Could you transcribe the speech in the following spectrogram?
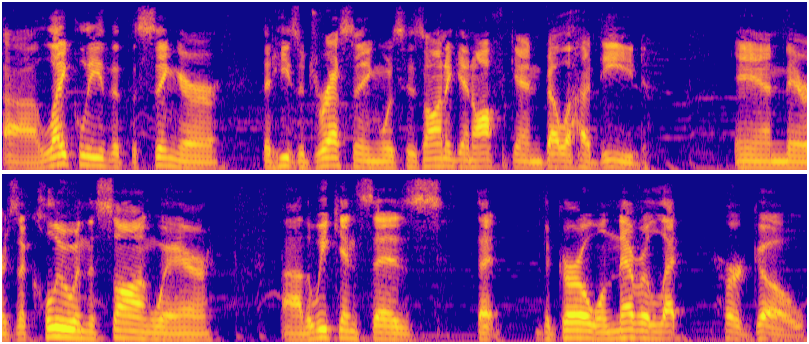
uh, likely that the singer that he's addressing was his on again off again Bella Hadid. And there's a clue in the song where uh, the Weeknd says that the girl will never let her go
